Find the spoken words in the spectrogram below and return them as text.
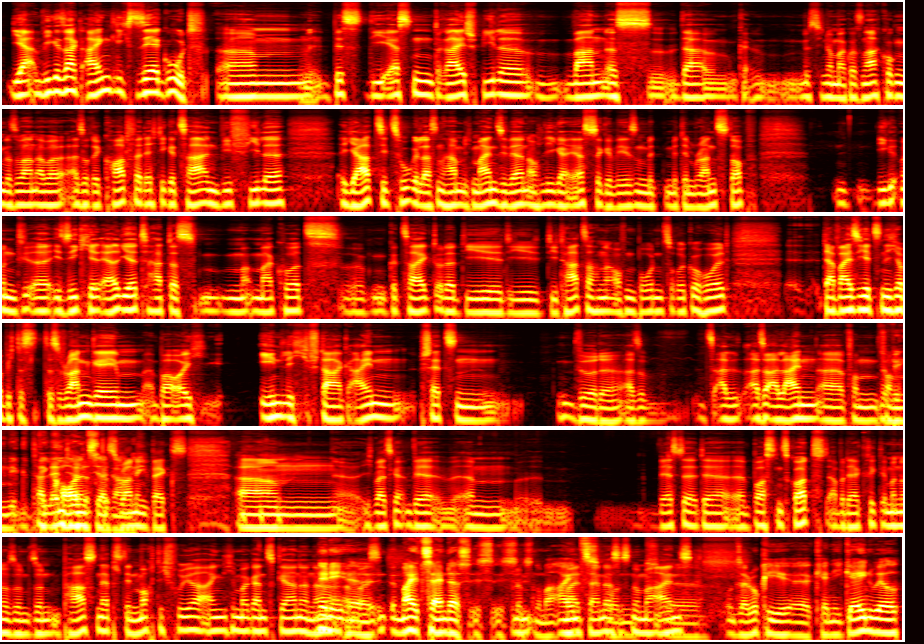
Ja, wie gesagt, eigentlich sehr gut. Ähm, mhm. Bis die ersten drei Spiele waren es, da müsste ich nochmal kurz nachgucken, das waren aber also rekordverdächtige Zahlen, wie viele Yards sie zugelassen haben. Ich meine, sie wären auch Liga Erste gewesen mit, mit dem Run-Stop und äh, Ezekiel Elliott hat das mal kurz äh, gezeigt oder die, die, die Tatsachen auf den Boden zurückgeholt. Da weiß ich jetzt nicht, ob ich das, das Run-Game bei euch ähnlich stark einschätzen würde. Also, also allein äh, vom, vom wir, wir, Talent wir des, des Running Backs. Ähm, ich weiß gar nicht, wer. Ähm, wer ist der, der äh, Boston Scott, aber der kriegt immer nur so, so ein paar Snaps, den mochte ich früher eigentlich immer ganz gerne. Ne? Nee, nee, äh, Miles Sanders ist, ist, ist Nummer eins. Miles Sanders und, ist Nummer eins. Äh, unser Rookie äh, Kenny Gainwell,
